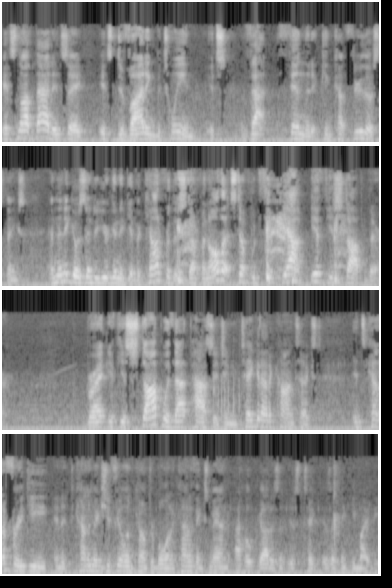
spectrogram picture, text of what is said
It's not that. It's a it's dividing between. It's that thin that it can cut through those things. And then it goes into you're going to give account for this stuff, and all that stuff would freak you out if you stop there right? If you stop with that passage and you take it out of context, it's kind of freaky and it kind of makes you feel uncomfortable and it kind of thinks, man, I hope God isn't as ticked as I think he might be.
